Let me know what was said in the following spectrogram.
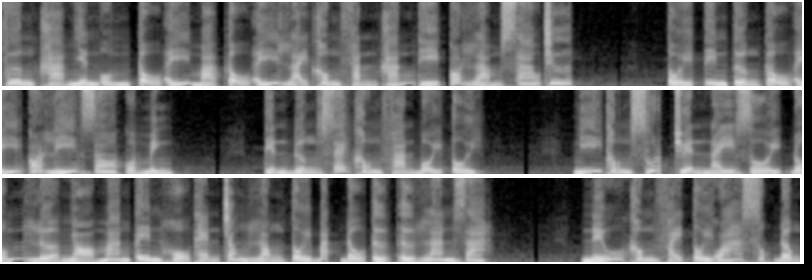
Phương Khả Nhiên ôm cậu ấy mà cậu ấy lại không phản kháng thì có làm sao chứ? Tôi tin tưởng cậu ấy có lý do của mình. Tiền đường sẽ không phản bội tôi. Nghĩ thông suốt chuyện này rồi, đốm lửa nhỏ mang tên hổ thẹn trong lòng tôi bắt đầu từ từ lan ra. Nếu không phải tôi quá xúc động.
